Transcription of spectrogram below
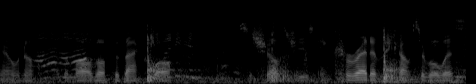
Yeah, the lob off the back wall. It's a shot incredibly comfortable with.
